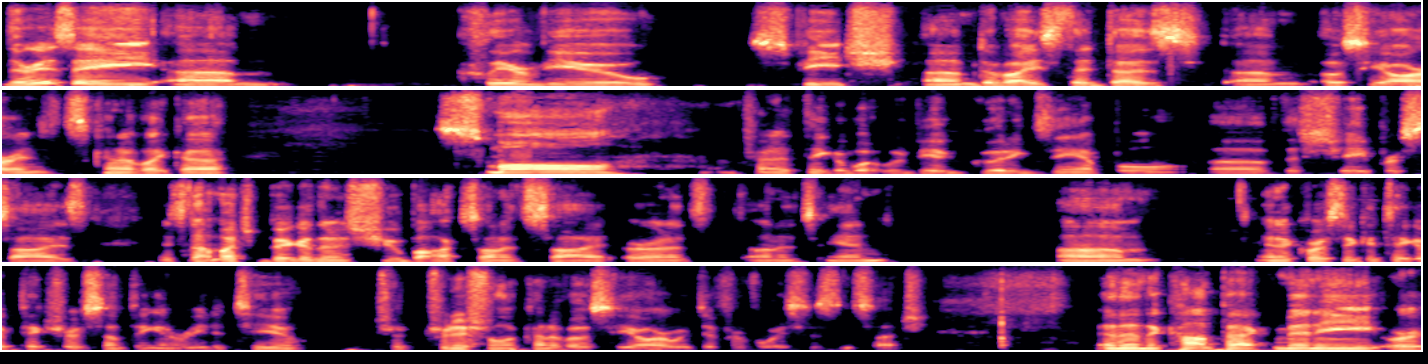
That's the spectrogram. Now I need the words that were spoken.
there is a um, Clearview speech um, device that does um, OCR, and it's kind of like a small. I'm trying to think of what would be a good example of the shape or size. It's not much bigger than a shoebox on its side or on its on its end. Um, and of course, they can take a picture of something and read it to you. Tr- traditional kind of OCR with different voices and such. And then the Compact Mini, or,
